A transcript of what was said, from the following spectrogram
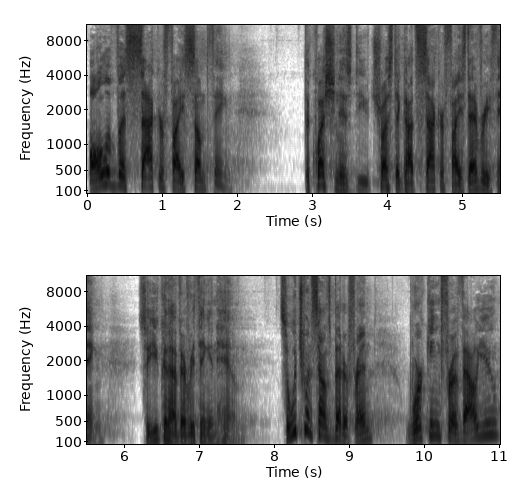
All of us sacrifice something. The question is do you trust that God sacrificed everything so you could have everything in Him? So, which one sounds better, friend? Working for a value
